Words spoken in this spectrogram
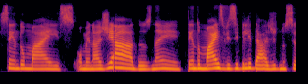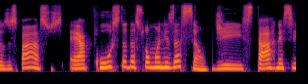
sendo mais homenageados, né, tendo mais visibilidade nos seus espaços, é a custa da sua humanização, de estar nesse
